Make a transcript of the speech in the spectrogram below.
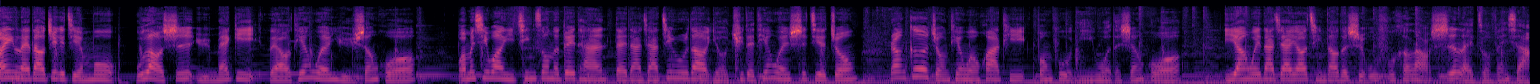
欢迎来到这个节目，吴老师与 Maggie 聊天文与生活。我们希望以轻松的对谈带大家进入到有趣的天文世界中，让各种天文话题丰富你我的生活。一样为大家邀请到的是吴福和老师来做分享。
